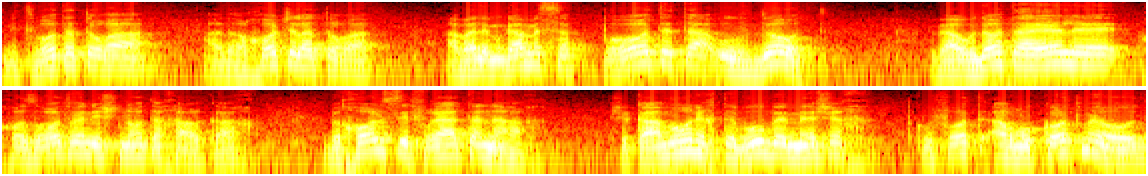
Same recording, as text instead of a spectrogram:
מצוות התורה, ההדרכות של התורה, אבל הן גם מספרות את העובדות, והעובדות האלה חוזרות ונשנות אחר כך בכל ספרי התנ"ך, שכאמור נכתבו במשך תקופות ארוכות מאוד,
